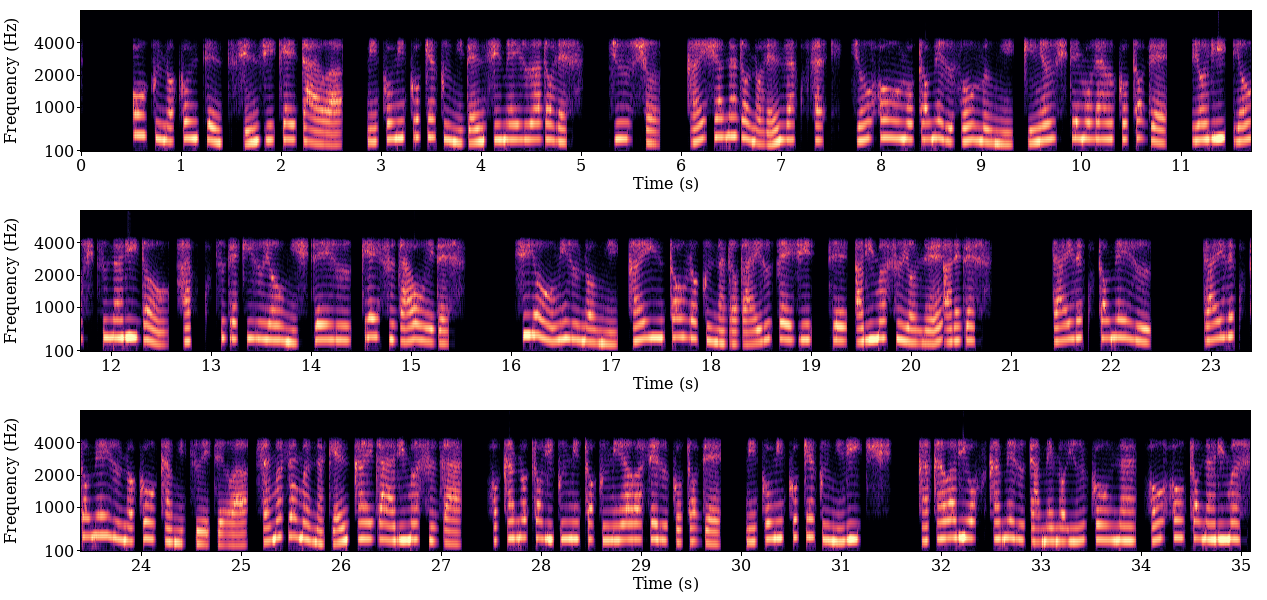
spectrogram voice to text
多くのコンテンツシンジケーターは、見込み顧客に電子メールアドレス、住所、会社などの連絡先、情報を求めるフォームに記入してもらうことで、より良質なリードを発掘できるようにしているケースが多いです。資料を見るのに会員登録などがいるページってありますよね？あれです。ダイレクトメール。ダイレクトメールの効果については様々な見解がありますが、他の取り組みと組み合わせることで、見込み顧客にリーチし、関わりを深めるための有効な方法となります。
